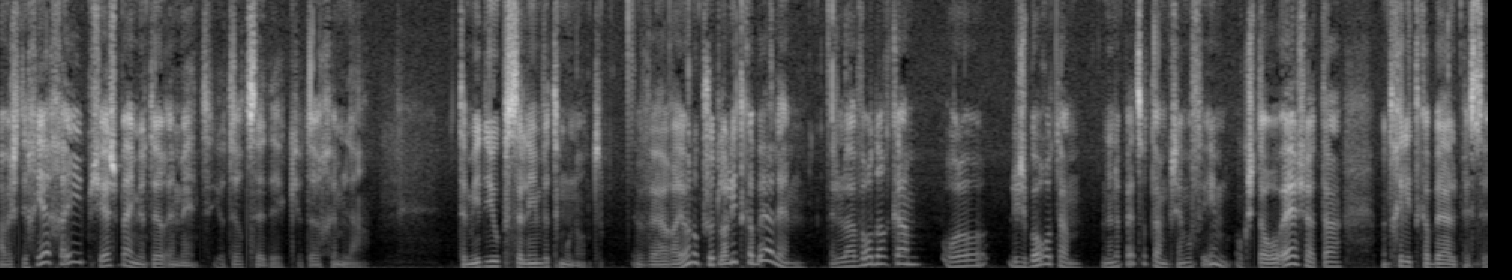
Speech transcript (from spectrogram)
אבל שתחיה חיים שיש בהם יותר אמת, יותר צדק, יותר חמלה. תמיד יהיו פסלים ותמונות. והרעיון הוא פשוט לא להתקבע עליהם, אלא לעבור דרכם, או לשבור אותם, לנפץ אותם כשהם מופיעים, או כשאתה רואה שאתה מתחיל להתקבע על פסל.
